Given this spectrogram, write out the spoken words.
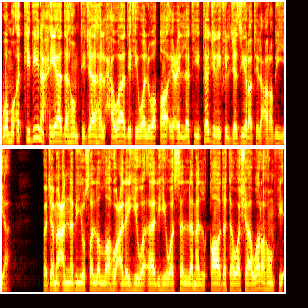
ومؤكدين حيادهم تجاه الحوادث والوقائع التي تجري في الجزيرة العربية. فجمع النبي صلى الله عليه وآله وسلم القادة وشاورهم في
